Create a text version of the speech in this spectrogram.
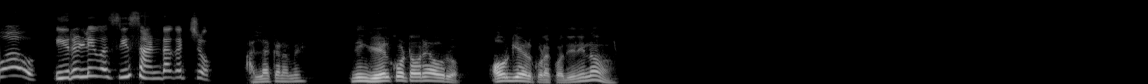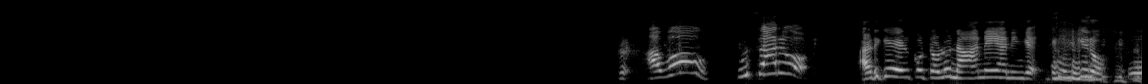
ಅವೋ ಈರುಳ್ಳಿ ಒಸಿ ಸಣ್ಣದಾಗಚ್ಚು ಅಲ್ಲ ಕಣಮ್ಮಿ ನಿಂಗೆ ಹೇಳ್ಕೊಟ್ಟವ್ರೆ ಅವರು. ಅವ್ರಿಗೆ ಹೇಳ್ಕೊಡಕ್ ಹೋದಿ ನೀನು? ಅವೋ ಹುಷಾರು. ಅಡಿಗೆ ಹೇಳ್ಕೊಟ್ಟವಳು ನಾನೇಯ ನಿಂಗೆ? ಸುಮ್ಕಿರು. ಓ.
